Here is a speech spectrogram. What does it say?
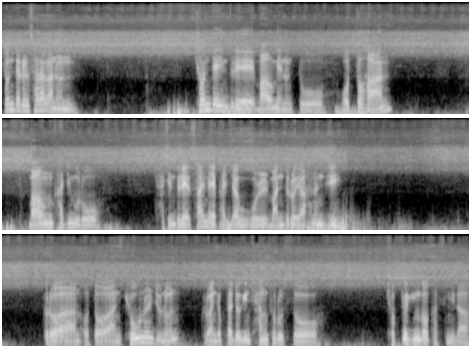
현대를 살아가는 현대인들의 마음에는 또 어떠한 마음가짐으로 자신들의 삶의 발자국을 만들어야 하는지 그러한 어떠한 교훈을 주는 그러한 역사적인 장소로서 적격인 것 같습니다.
